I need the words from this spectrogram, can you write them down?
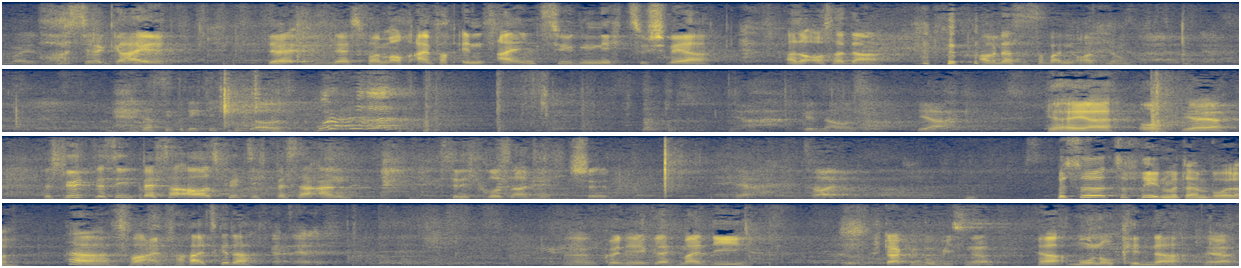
Boah, ist ja geil. Der, der ist vor allem auch einfach in allen Zügen nicht zu schwer. Also außer da. Aber das ist aber in Ordnung. Das sieht richtig gut aus. Ja, genau so. Ja. Ja, ja. Oh, ja, ja. Das, fühlt, das sieht besser aus, fühlt sich besser an. Das finde ich großartig. schön. Ja, toll. Bist du zufrieden mit deinem Boulder? Ja, das war einfacher als gedacht. Ganz ehrlich? Dann können hier gleich mal die Starken Bubis, ne? ja, Monokinder. Ja.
